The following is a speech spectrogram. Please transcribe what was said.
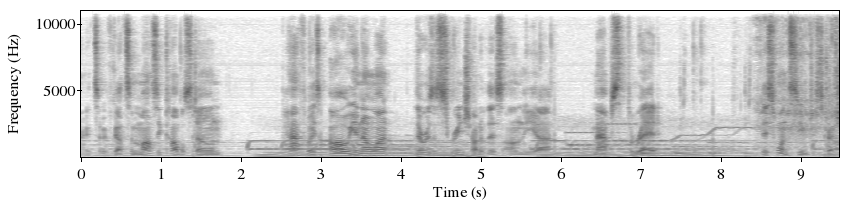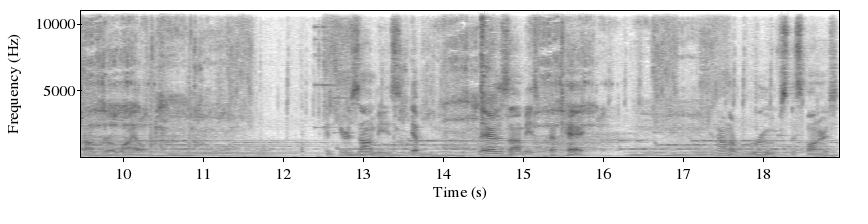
Alright, so we've got some mossy cobblestone pathways. Oh, you know what? There was a screenshot of this on the uh, map's thread. This one seemed to stretch on for a while. You can hear zombies. Yep. There are the zombies. Okay. They're on the roofs, the spawners.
